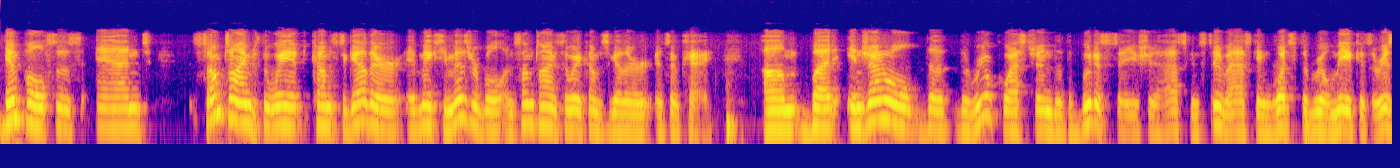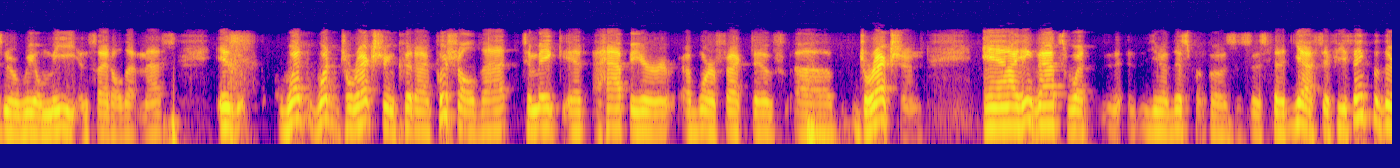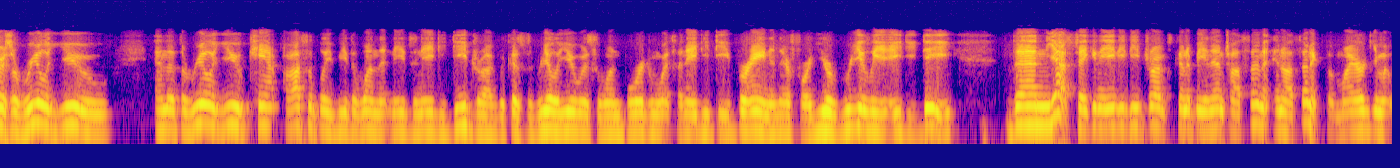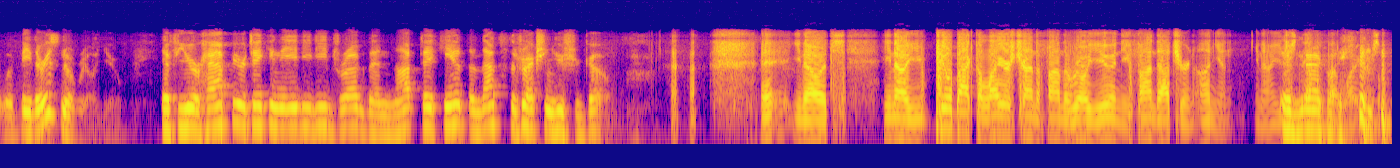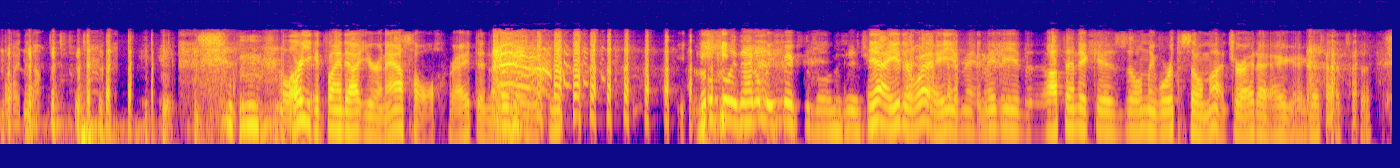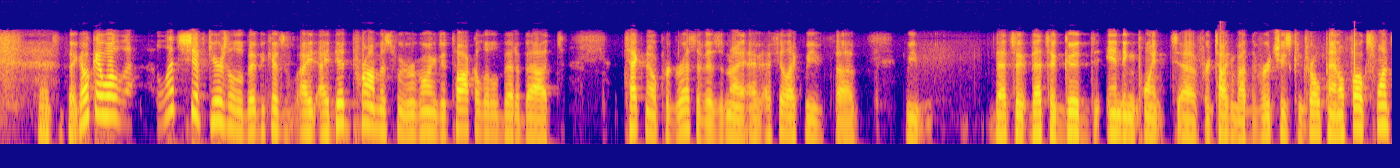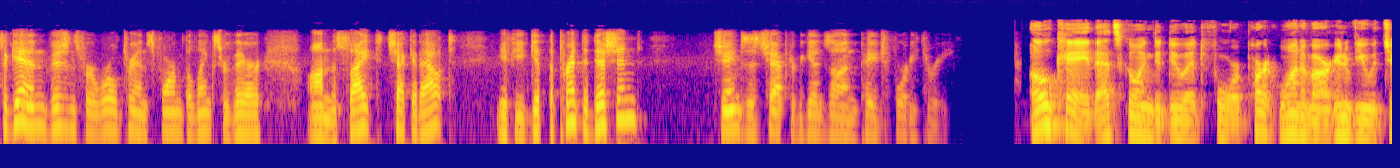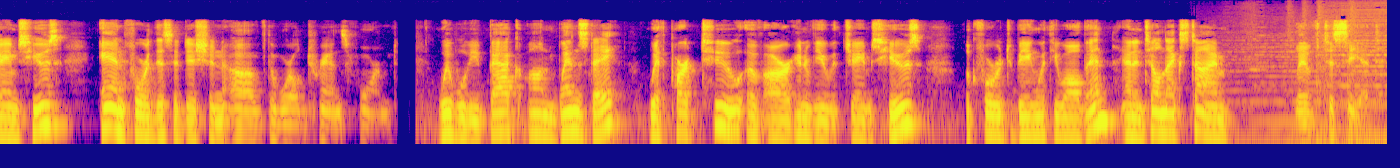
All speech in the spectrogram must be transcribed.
impulses, and sometimes the way it comes together, it makes you miserable, and sometimes the way it comes together, it's okay. Um, but in general, the, the real question that the Buddhists say you should ask, instead of asking what's the real me, because there is no real me inside all that mess, is what what direction could I push all that to make it a happier, a more effective uh, direction? And I think that's what you know this proposes is that yes, if you think that there's a real you and that the real you can't possibly be the one that needs an ADD drug because the real you is the one born with an ADD brain and therefore you're really ADD, then yes, taking the ADD drug is going to be an inauthentic, inauthentic. But my argument would be there is no real you. If you're happier taking the ADD drug than not taking it, then that's the direction you should go. Eh, you know, it's you know, you peel back the layers trying to find the real you, and you find out you're an onion. You know, you just exactly. layers or you could find out you're an asshole, right? And hopefully that'll be fixable in the future. Yeah, either way, maybe authentic is only worth so much, right? I, I guess that's the that's the thing. Okay, well, let's shift gears a little bit because I, I did promise we were going to talk a little bit about techno progressivism. I, I feel like we've uh, we that's a that's a good ending point uh, for talking about the virtues control panel, folks. Once again, Visions for a World Transformed. The links are there on the site. Check it out. If you get the print edition, James's chapter begins on page 43. Okay, that's going to do it for part one of our interview with James Hughes and for this edition of The World Transformed. We will be back on Wednesday with part two of our interview with James Hughes. Look forward to being with you all then, and until next time, live to see it.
